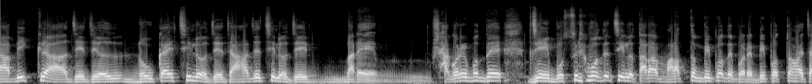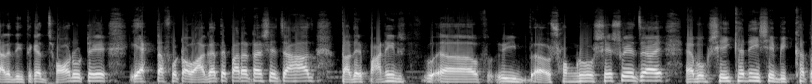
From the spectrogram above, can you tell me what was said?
নাবিকরা যে যে নৌকায় ছিল, যে জাহাজে ছিল, যে মানে সাগরের মধ্যে, যে বস্তুর মধ্যে ছিল, তারা মারাত্মক বিপদে পড়ে। বিপদটা হয় চারিদিক থেকে ঝড় ওঠে, একটা ফোঁটাও আগাতে পারে না সে জাহাজ। তাদের পানির সংগ্রহ শেষ হয়ে যায় এবং সেইখানেই সেই বিখ্যাত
